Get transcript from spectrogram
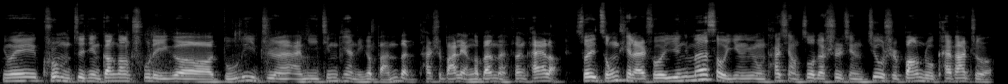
因为 Chrome 最近刚刚出了一个独立支援 M1 晶片的一个版本，它是把两个版本分开了。所以总体来说，Universal 应用它想做的事情就是帮助开发者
